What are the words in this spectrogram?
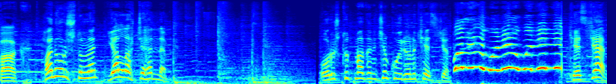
bak. Hani oruçtun lan? Yallah cehennem. Oruç tutmadığın için kuyruğunu keseceğim. Keseceğim.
